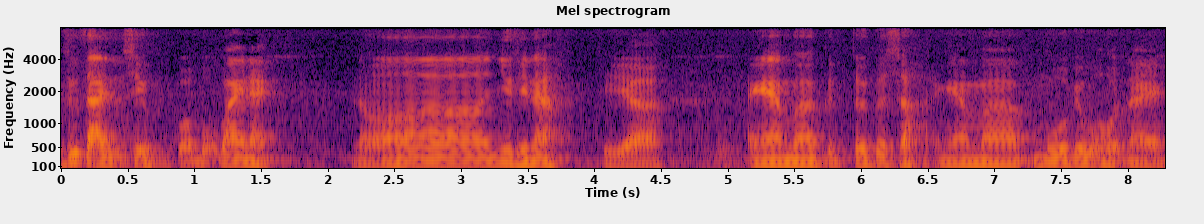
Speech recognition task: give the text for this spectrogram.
giữ tài giữ xỉu của bộ bay này nó như thế nào? Thì uh, anh em uh, tới cơ sở anh em uh, mua cái bộ hột này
